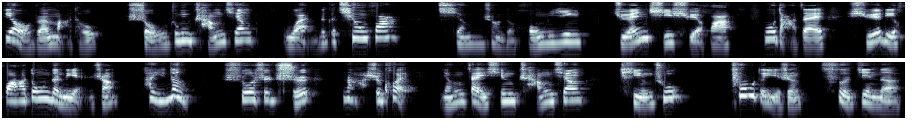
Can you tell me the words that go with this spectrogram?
调转马头，手中长枪挽了个枪花，枪上的红缨。卷起雪花扑打在雪里花东的脸上，他一愣，说时迟，那时快，杨再兴长枪挺出，噗的一声刺进了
